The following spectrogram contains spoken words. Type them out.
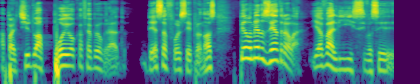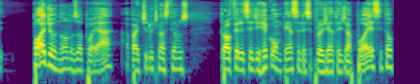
a partir do apoio ao Café Belgrado. Dê essa força aí para nós. Pelo menos entra lá e avalie se você pode ou não nos apoiar a partir do que nós temos para oferecer de recompensa nesse projeto de apoia-se. Então,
